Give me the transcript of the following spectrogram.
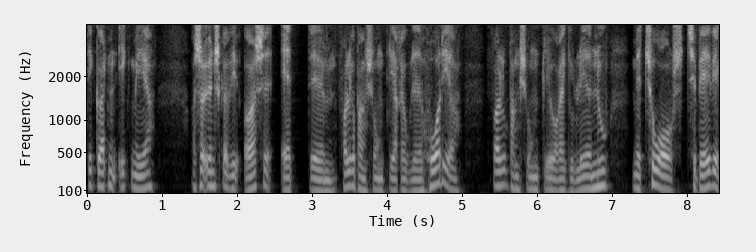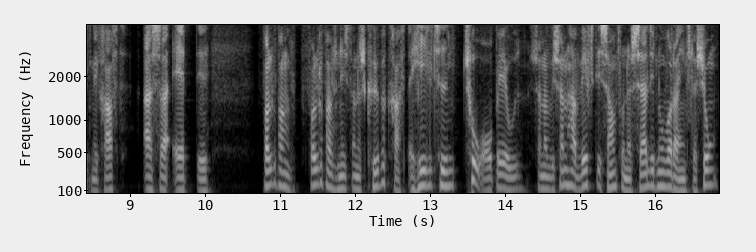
Det gør den ikke mere. Og så ønsker vi også, at øh, folkepensionen bliver reguleret hurtigere. Folkepensionen bliver reguleret nu med to års tilbagevirkende kraft. Altså at øh, folkepensionisternes købekraft er hele tiden to år bagud. Så når vi sådan har vækst i samfundet, særligt nu hvor der er inflation,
